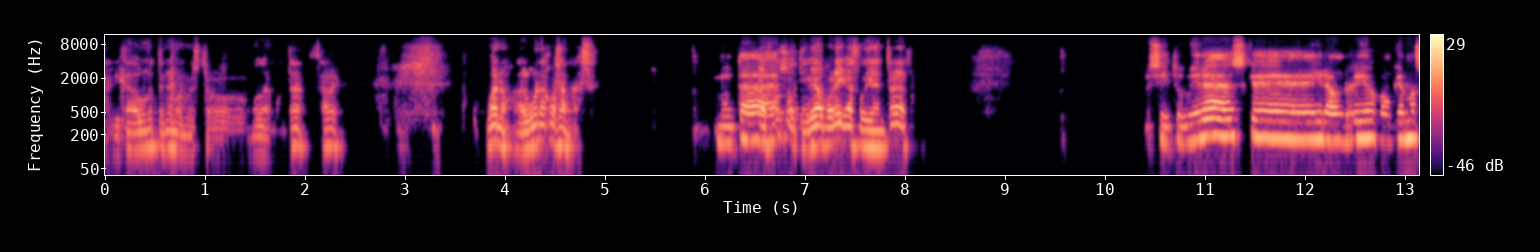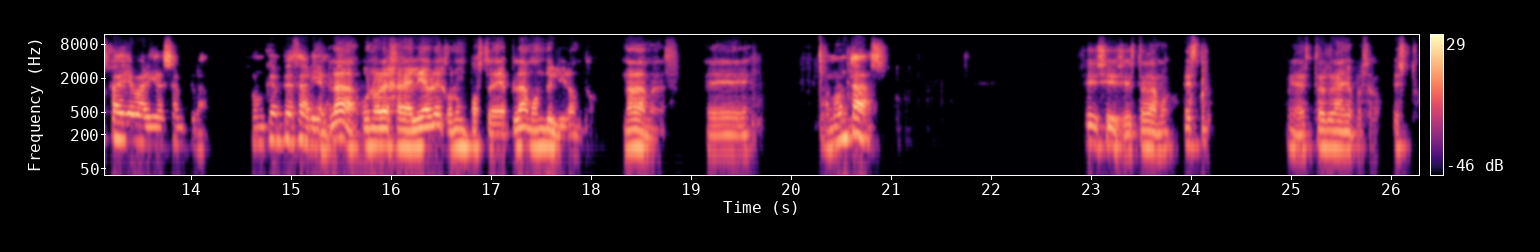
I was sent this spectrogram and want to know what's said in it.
aquí cada uno tenemos nuestro modo de montar, ¿sabes? Bueno, ¿alguna cosa más? monta? Alfonso, te veo por ahí que has podido entrar. Si tuvieras que ir a un río, ¿con qué mosca llevarías en plat? ¿Con qué empezarías? En pla, una oreja de liebre con un poste de pla, mondo y lirondo. Nada más. Eh, ¿La montas? Sí, sí, sí, era mo- esto. Mira, esto es del año pasado. Esto.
